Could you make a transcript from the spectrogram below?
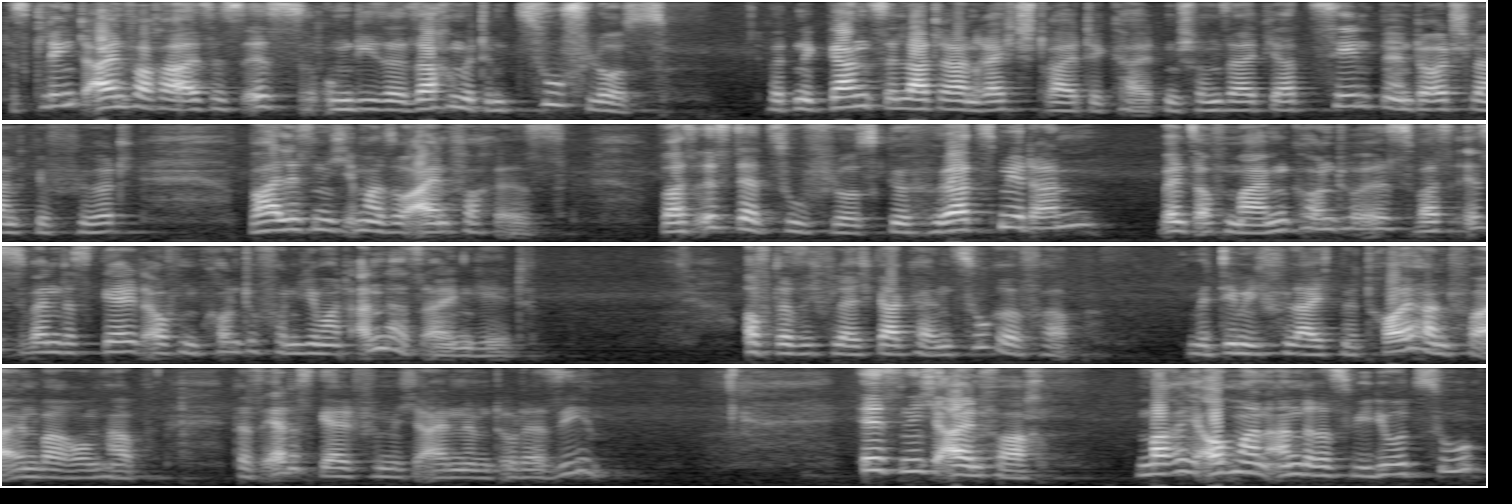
Das klingt einfacher, als es ist. Um diese Sache mit dem Zufluss wird eine ganze Latte an Rechtsstreitigkeiten schon seit Jahrzehnten in Deutschland geführt, weil es nicht immer so einfach ist. Was ist der Zufluss? Gehört es mir dann, wenn es auf meinem Konto ist? Was ist, wenn das Geld auf dem Konto von jemand anders eingeht, auf das ich vielleicht gar keinen Zugriff habe, mit dem ich vielleicht eine Treuhandvereinbarung habe, dass er das Geld für mich einnimmt oder sie? Ist nicht einfach. Mache ich auch mal ein anderes Video zu.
